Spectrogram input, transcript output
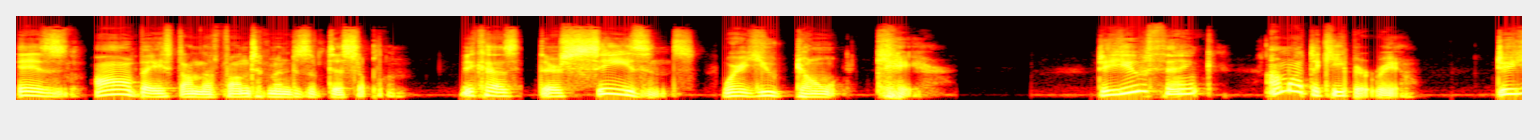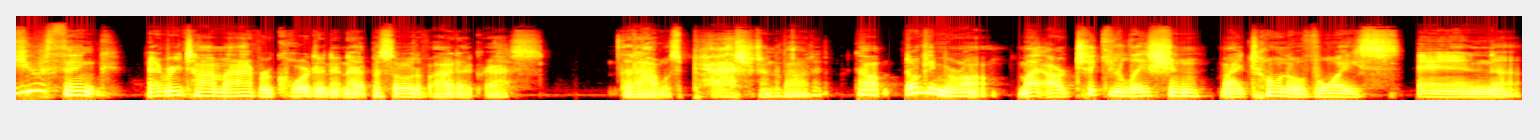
is all based on the fundamentals of discipline because there's seasons where you don't care. Do you think I'm about to keep it real. Do you think every time I have recorded an episode of I Digress that I was passionate about it? Now, don't get me wrong. My articulation, my tone of voice, and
